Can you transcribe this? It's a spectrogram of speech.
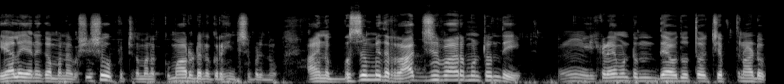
ఏలయనగా మనకు శిశువు పుట్టిన మన కుమారుడు అనుగ్రహించబడును. ఆయన భుజం మీద రాజ్యభారం ఉంటుంది. ఇక్కడ ఏముంటుంది దేవదూత చెప్తున్నాడు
